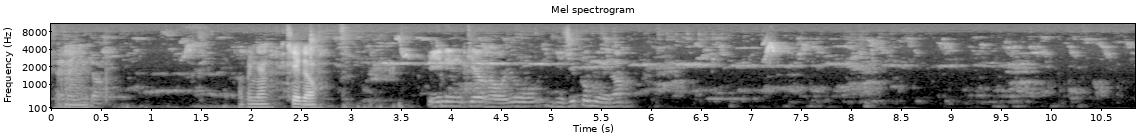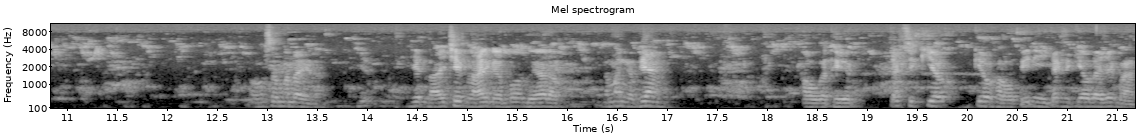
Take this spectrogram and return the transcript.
ใส่ได้อยู่ดอกเอาเป็นยังเช็คเอาปีหนึ่งเกี่ยวเขาอยู่ยี่สิบกว่ามือเนาะเอาซะมาได้ละเฮ็ดเฮ็ดหลายเช็คหลายก็บ่เหลือดอกน้ำมันก็แพงเอากระเทียมจักสิเกี่ยวเกี่ยวเขาปีนี้จักสิเกี่ยวอะไรจักบาท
